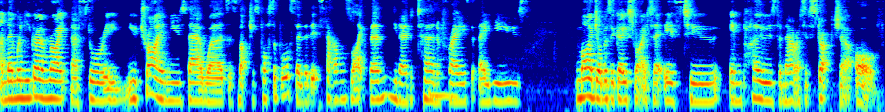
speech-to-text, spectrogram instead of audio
and then when you go and write their story, you try and use their words as much as possible so that it sounds like them, you know, the turn mm. of phrase that they use. My job as a ghostwriter is to impose the narrative structure of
